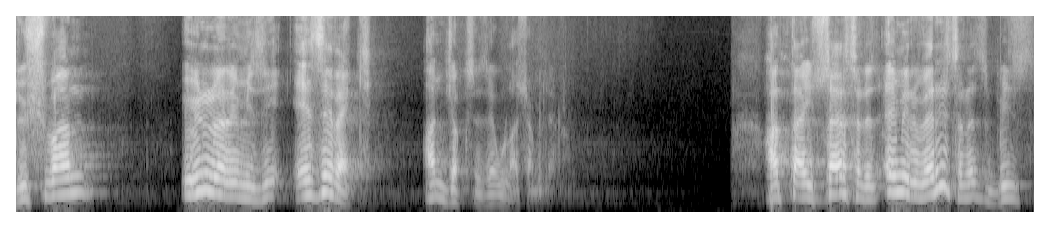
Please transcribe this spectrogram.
Düşman ürünlerimizi ezerek ancak size ulaşabilir. Hatta isterseniz emir verirseniz biz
